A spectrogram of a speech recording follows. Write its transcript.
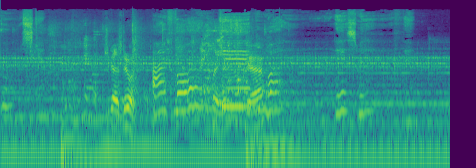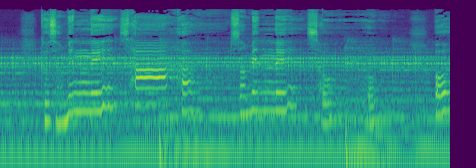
Through skin. What you guys doing? I forget Yeah? what is within. Cause I'm in this house, I'm in this hole all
